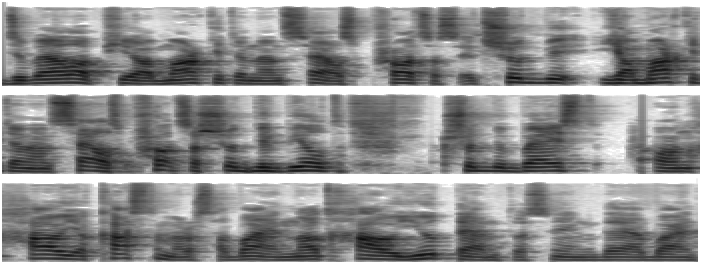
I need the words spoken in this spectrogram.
develop your marketing and sales process. It should be your marketing and sales process should be built should be based on how your customers are buying, not how you tend to think they are buying.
